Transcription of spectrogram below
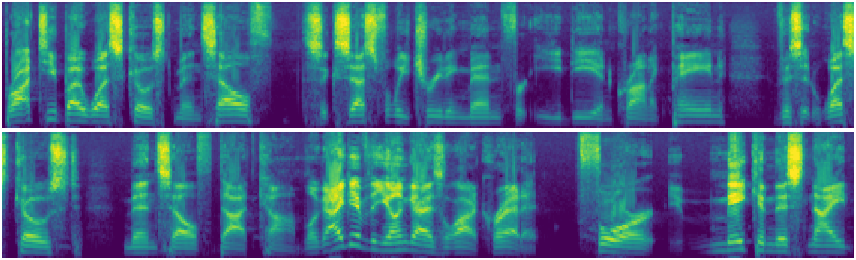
Brought to you by West Coast Men's Health, successfully treating men for ED and chronic pain. Visit westcoastmenshealth.com. Look, I give the young guys a lot of credit for making this night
